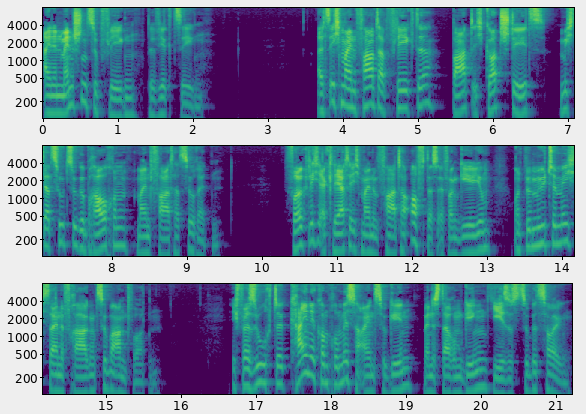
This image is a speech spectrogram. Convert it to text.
Einen Menschen zu pflegen bewirkt Segen. Als ich meinen Vater pflegte, bat ich Gott stets, mich dazu zu gebrauchen, meinen Vater zu retten. Folglich erklärte ich meinem Vater oft das Evangelium und bemühte mich, seine Fragen zu beantworten. Ich versuchte, keine Kompromisse einzugehen, wenn es darum ging, Jesus zu bezeugen.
